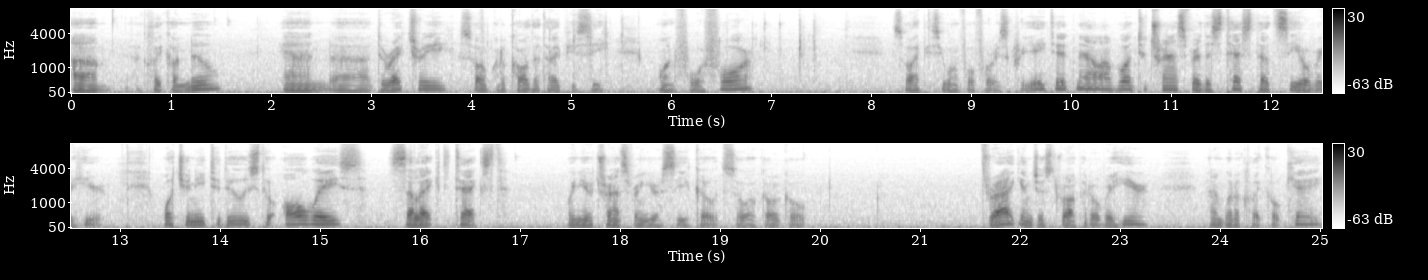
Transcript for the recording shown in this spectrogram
um, click on new and uh, directory. So I'm going to call that IPC 144. So IPC 144 is created. Now I want to transfer this test.c over here. What you need to do is to always select text when you're transferring your C code. So I'll go, go drag and just drop it over here. And I'm going to click OK.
